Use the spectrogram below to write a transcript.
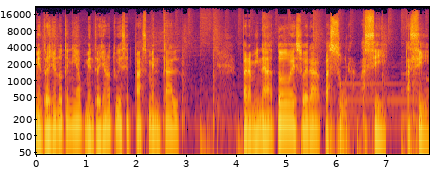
mientras yo no tenía, mientras yo no tuviese paz mental, para mí nada, todo eso era basura, así, así,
